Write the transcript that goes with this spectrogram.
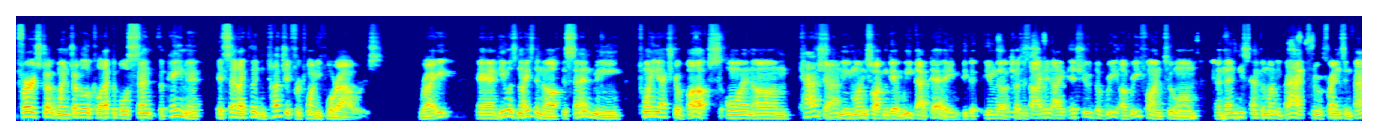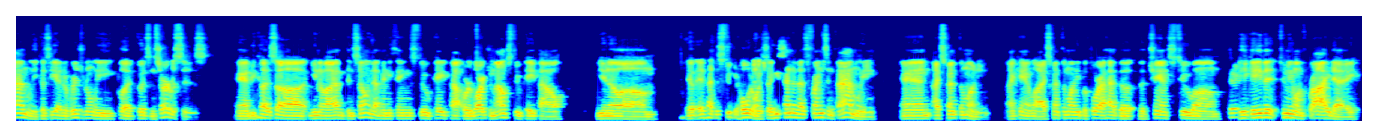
first when Juggalo Collectibles sent the payment, it said I couldn't touch it for 24 hours, right? And he was nice enough to send me 20 extra bucks on um, Cash App me money so I can get weed that day. Because even though he decided I issued the re- a refund to him, and then he sent the money back through friends and family because he had originally put goods and services. And because uh, you know, I haven't been selling that many things through PayPal or large amounts through PayPal, you know, um, it, it had the stupid hold on. So he sent it as friends and family, and I spent the money. I can't lie. I spent the money before I had the, the chance to. Um, he gave it to me on Friday,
